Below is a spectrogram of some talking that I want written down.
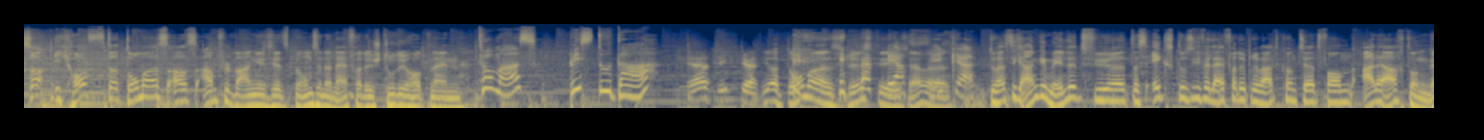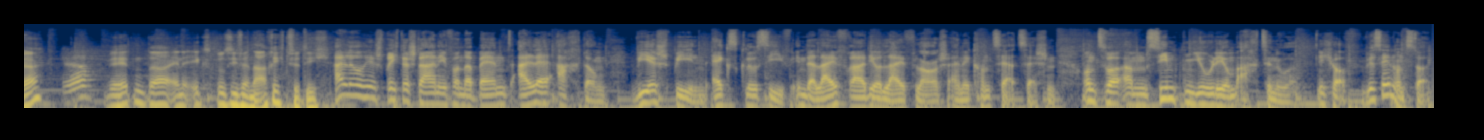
So, ich hoffe, der Thomas aus Ampelwang ist jetzt bei uns in der Live-Radio-Studio-Hotline. Thomas, bist du da? Ja, sicher. Ja, Thomas, grüß dich. Ja, servus. sicher. Du hast dich angemeldet für das exklusive Live-Radio-Privatkonzert von Alle Achtung, gell? Ja. Wir hätten da eine exklusive Nachricht für dich. Hallo, hier spricht der Stani von der Band Alle Achtung. Wir spielen exklusiv in der Live-Radio Live Lounge eine Konzertsession. Und zwar am 7. Juli um 18 Uhr. Ich hoffe, wir sehen uns dort.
